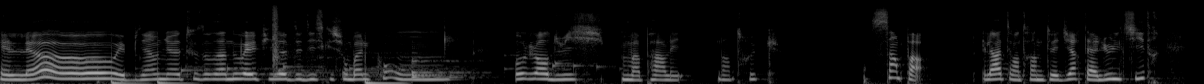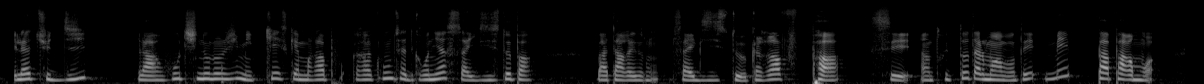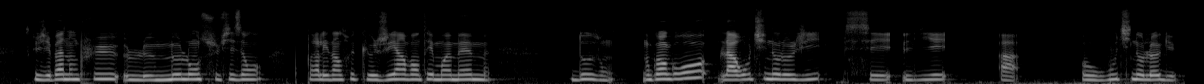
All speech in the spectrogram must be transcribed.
Hello et bienvenue à tous dans un nouvel épisode de Discussion Balcon. Aujourd'hui, on va parler d'un truc sympa. Et là, tu es en train de te dire, tu as lu le titre, et là, tu te dis, la routinologie, mais qu'est-ce qu'elle me raconte cette grognasse Ça n'existe pas. Bah, t'as raison, ça existe grave pas. C'est un truc totalement inventé, mais pas par moi. Parce que j'ai pas non plus le melon suffisant pour parler d'un truc que j'ai inventé moi-même. Dosons. Donc en gros, la routinologie, c'est lié à, au routinologue.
